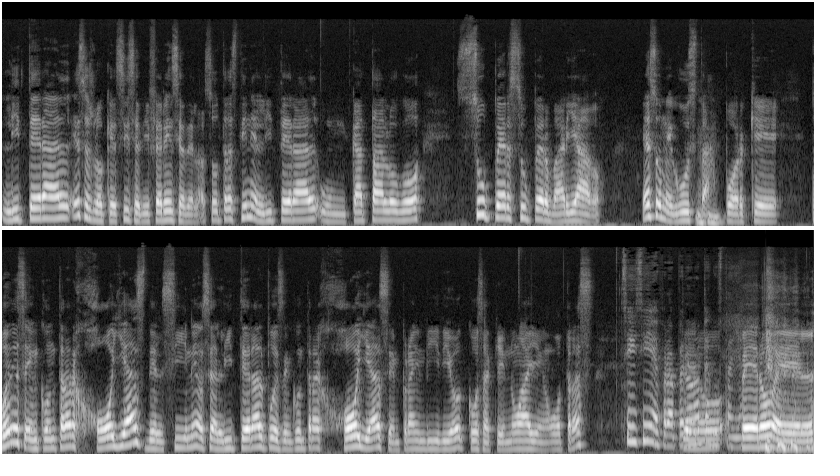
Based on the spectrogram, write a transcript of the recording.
literal, eso es lo que sí se diferencia de las otras, tiene literal un catálogo súper, súper variado. Eso me gusta porque puedes encontrar joyas del cine, o sea, literal puedes encontrar joyas en Prime Video, cosa que no hay en otras. Sí, sí, Efra, pero, no te gusta ya. Pero el,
